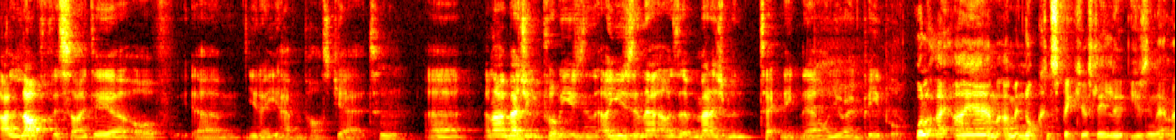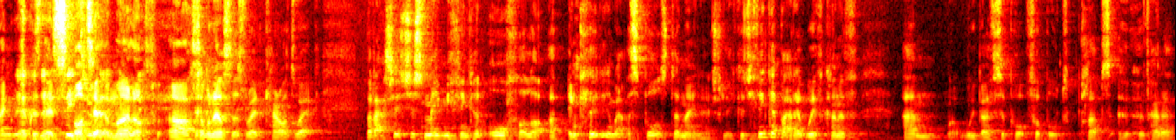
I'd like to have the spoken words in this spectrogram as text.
I love this idea of um, you know you haven't passed yet. Mm. Uh, and I imagine you're probably using are using that as a management technique now on your own people. Well, I, I am. I mean, not conspicuously using that language because yeah, they spot it a mile off. Oh, someone else has read Carol Dweck. But actually, it's just made me think an awful lot, including about the sports domain, actually. Because you think about it with kind of, um, we both support football clubs who've had a,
